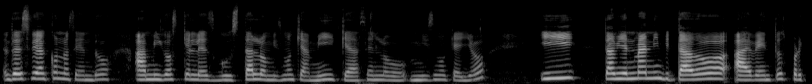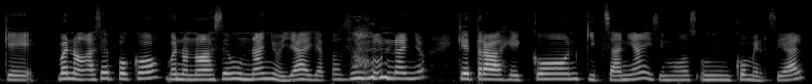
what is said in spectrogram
entonces fui a conociendo amigos que les gusta lo mismo que a mí, que hacen lo mismo que yo, y también me han invitado a eventos porque, bueno, hace poco, bueno, no hace un año ya, ya pasó un año que trabajé con Kitsania, hicimos un comercial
